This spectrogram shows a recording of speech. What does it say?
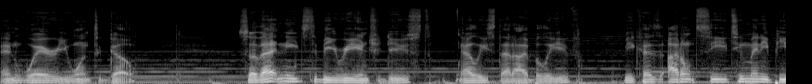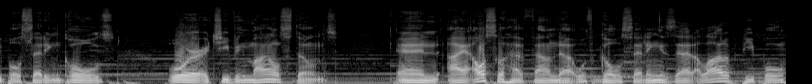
and where you want to go. So that needs to be reintroduced, at least that I believe, because I don't see too many people setting goals or achieving milestones. And I also have found out with goal setting is that a lot of people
